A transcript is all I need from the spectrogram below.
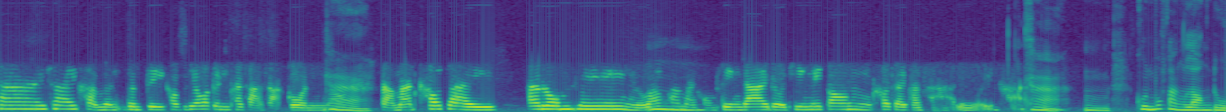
ช่ใช่ค่ะมันดนตรีเขาเรียกว่าเป็นภาษาสากลเนอะค่ะสามารถเข้าใจอารมณ์เพลงหรือว่าอืมความหมายของเพลงได้โดยที่ไม่ต้องเข้าใจภาษาเลยค่ะ ค่ะอืมคุณผู้ฟังลองดู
